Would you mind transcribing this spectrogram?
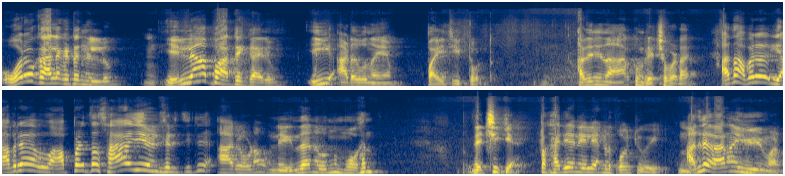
ഓരോ കാലഘട്ടങ്ങളിലും എല്ലാ പാർട്ടിക്കാരും ഈ അടവ് നയം പയറ്റിയിട്ടുണ്ട്. അതിൽ നിന്ന് ആർക്കും രക്ഷപ്പെടാൻ. അത് അവർ അവരെ അപ്പോഴത്തെ സാഹചര്യം അനുസരിച്ചിട്ട് ആരോപണം ഉന്നയിക്കുന്നത് ഇതാണ് ഒന്ന് മുഖം രക്ഷിക്കാൻ. ഇപ്പൊ ഹരിയാനയിൽ ഞങ്ങൾ തോറ്റുപോയി. അതിന് കാരണം ഈ വിയുമാണ്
